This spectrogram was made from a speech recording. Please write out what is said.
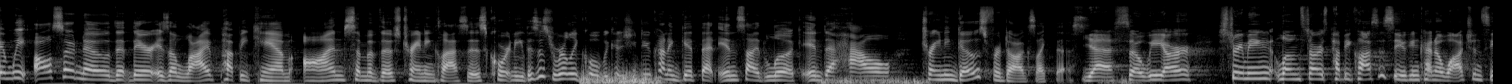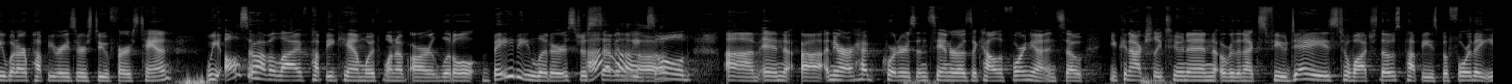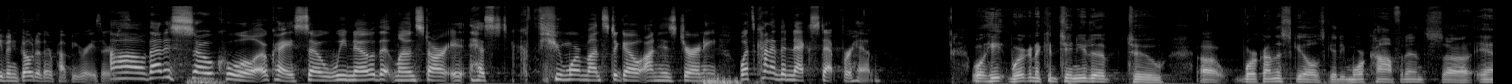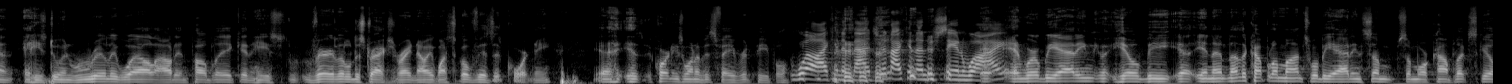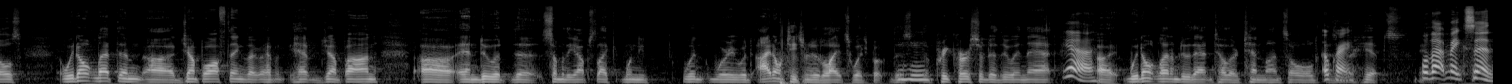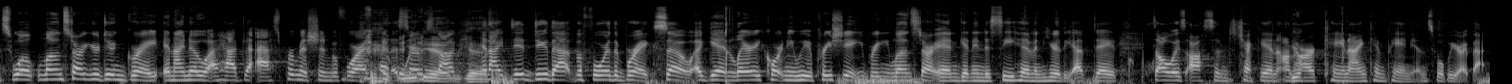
And we also know that there is a live puppy cam on some of those training classes. Courtney, this is really cool because you do kind of get that inside look into how training goes for dogs like this. Yes, so we are streaming Lonestar's puppy classes so you can kind of watch and see what our puppy raisers do firsthand. We also have a live puppy cam with one of our little baby litters, just oh. seven weeks ah. old, um, in uh, near our headquarters in Santa Rosa, California. And so you can actually tune in over the next few days to watch those puppies before they even go to their puppy raisers. Oh, that is so cool. Okay, so we know that Lonestar has a few more months to go on his journey. What's kind of the next step for him? Well, he, we're going to continue to, to uh, work on the skills, getting more confidence, uh, and, and, he's doing really well out in public, and he's very little distraction right now. He wants to go visit Courtney. Yeah, his, Courtney's one of his favorite people. Well, I can imagine. I can understand why. And, and, we'll be adding, he'll be, uh, in another couple of months, we'll be adding some, some more complex skills. We don't let them uh, jump off things, like we haven't have jump on uh, and do it the, some of the ups, like when you when, where he would, I don't teach them to do the light switch, but this, mm -hmm. the precursor to doing that. Yeah. Uh, we don't let them do that until they're 10 months old okay. their hips. Well, that makes sense. Well, Lonestar, you're doing great, and I know I had to ask permission before I pet a service did, dog, yes. and I did do that before the break. So again, Larry Courtney, we appreciate you bringing Lonestar in, getting to see him and hear the update. It's always awesome to check in on yep. our canine companions. We'll be right back.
